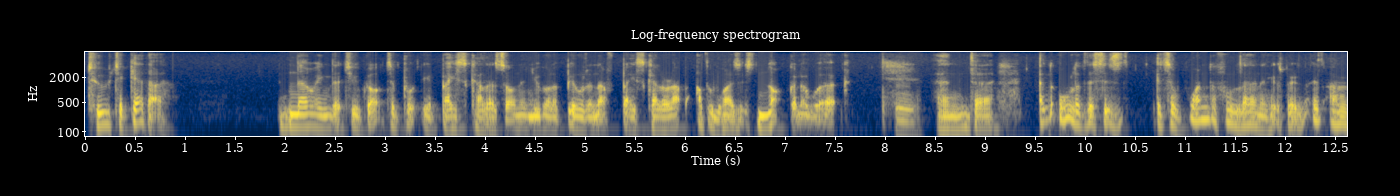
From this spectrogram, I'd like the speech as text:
two together, knowing that you've got to put your base colours on and you've got to build enough base colour up, otherwise it's not going to work. Mm. And uh, and all of this is it's a wonderful learning experience. I,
